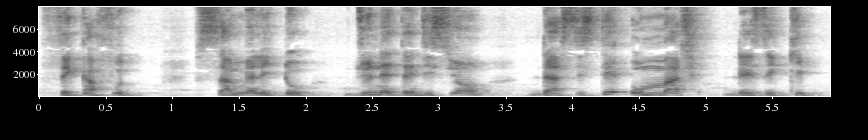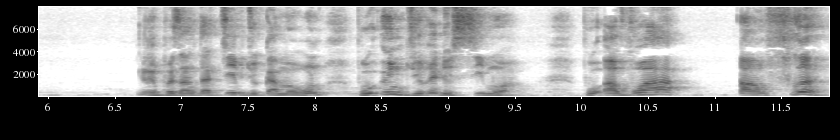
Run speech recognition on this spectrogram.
FECAFOOT, Samuel Eto'o, d'une interdiction d'assister au match des équipes représentatives du Cameroun pour une durée de six mois, pour avoir enfreint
